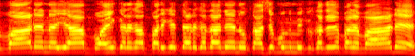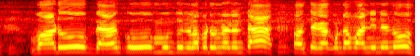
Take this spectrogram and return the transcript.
వాడేనయ్యా భయంకరంగా పరిగెత్తాడు కదా. నేను కాసేపు ముందు మీకు కథ చెప్పాను. వాడే వాడు బ్యాంకు ముందు నిలబడి ఉన్నాడంట. అంతేకాకుండా వాడిని నేను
